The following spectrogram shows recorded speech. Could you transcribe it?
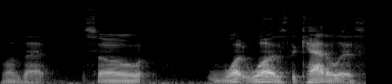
Love that. So, what was the catalyst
